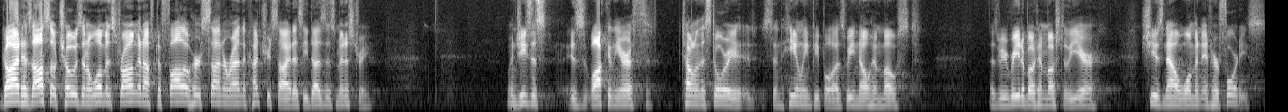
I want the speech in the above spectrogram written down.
God has also chosen a woman strong enough to follow her son around the countryside as he does his ministry. When Jesus is walking the earth telling the stories and healing people as we know him most, as we read about him most of the year. She is now a woman in her 40s.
